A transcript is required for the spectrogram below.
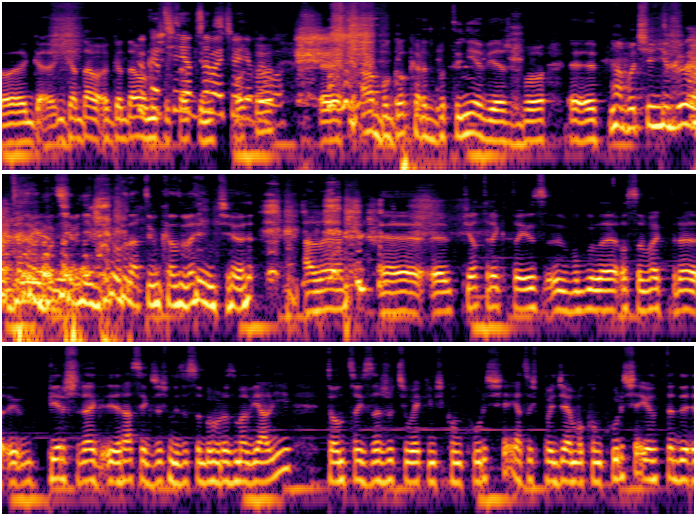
e, ga, gadało, gadało mi się całkiem odzywa, cię nie spoko. było. E, a, bo Gokart, bo ty nie wiesz, bo e, A, bo cię nie było, to bo nie cię nie było na tym konwencie, ale e, e, Piotrek to jest w ogóle osoba, która e, pierwszy ra- raz jak żeśmy ze sobą rozmawiali, to on coś zarzucił o jakimś konkursie, ja coś powiedziałem o konkursie i on wtedy,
